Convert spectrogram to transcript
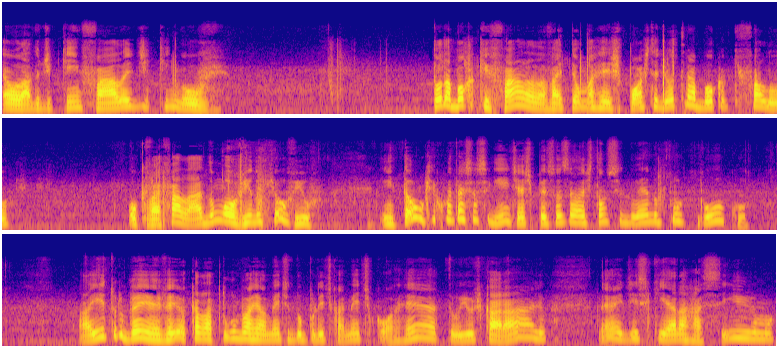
é o lado de quem fala e de quem ouve. Toda boca que fala vai ter uma resposta de outra boca que falou. Ou que vai falar de um ouvido que ouviu. Então o que acontece é o seguinte, as pessoas elas estão se doendo por pouco. Aí tudo bem, aí veio aquela turma realmente do politicamente correto e os caralho, né? E disse que era racismo,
